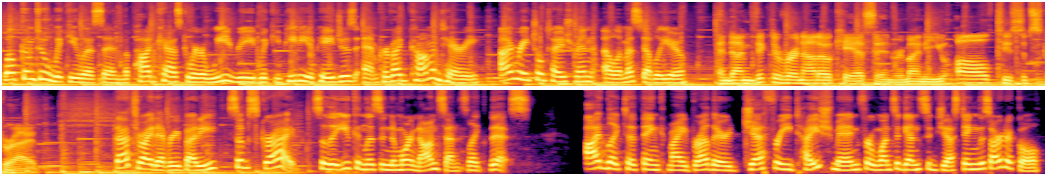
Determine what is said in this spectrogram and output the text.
Welcome to WikiListen, the podcast where we read Wikipedia pages and provide commentary. I'm Rachel Teichman, LMSW. And I'm Victor Varnado, KSN, reminding you all to subscribe. That's right, everybody. Subscribe so that you can listen to more nonsense like this. I'd like to thank my brother, Jeffrey Teichman, for once again suggesting this article.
